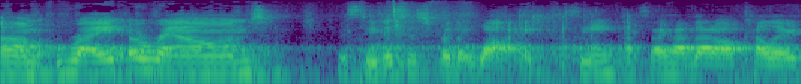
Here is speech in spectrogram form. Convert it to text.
um, right around Let's see, this is for the Y. See, so I have that all colored.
